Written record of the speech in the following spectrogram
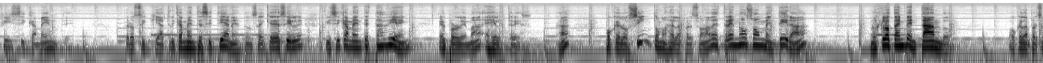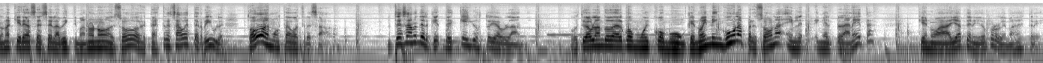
físicamente, pero psiquiátricamente sí tienes. Entonces hay que decirle, físicamente estás bien, el problema es el estrés. ¿ah? Porque los síntomas de la persona de estrés no son mentiras. ¿ah? No es que lo está inventando o que la persona quiere hacerse la víctima. No, no, eso está estresado es terrible. Todos hemos estado estresados. Ustedes saben de qué, de qué yo estoy hablando. Porque estoy hablando de algo muy común, que no hay ninguna persona en, el planeta que no haya tenido problemas de estrés.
